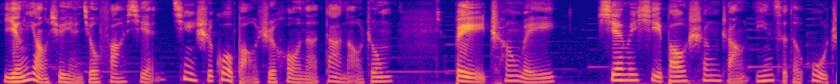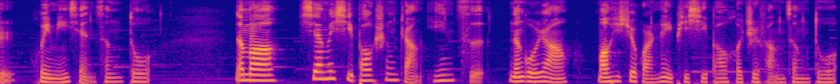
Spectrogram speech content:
营养学研究发现，进食过饱之后呢，大脑中被称为纤维细胞生长因子的物质会明显增多。那么，纤维细胞生长因子能够让毛细血管内皮细胞和脂肪增多，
